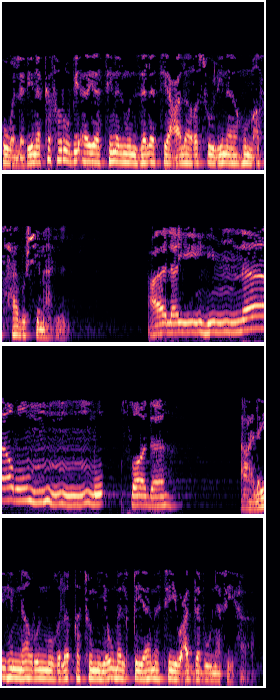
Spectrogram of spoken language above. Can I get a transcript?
هو الذين كفروا بآياتنا المنزلة على رسولنا هم أصحاب الشمال. عليهم نار مؤصدة. عليهم نار مغلقة يوم القيامة يعذبون فيها.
